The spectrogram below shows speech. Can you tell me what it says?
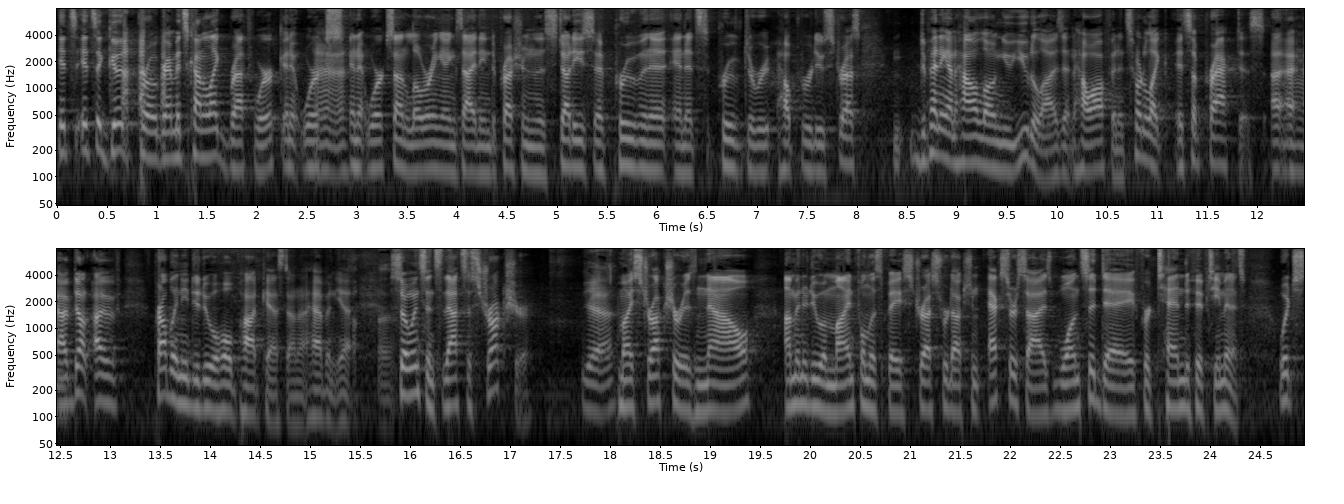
it's it's a good program. It's kind of like breath work, and it works Uh-huh. and it works on lowering anxiety and depression. And the studies have proven it, and it's proved to re- help reduce stress. Depending on how long you utilize it and how often, it's sort of like it's a practice. I, Mm-hmm. I, I've done. I've probably need to do a whole podcast on it. I haven't yet. Uh, so, instance, that's a structure. Yeah. My structure is now I'm going to do a mindfulness based stress reduction exercise once a day for 10 to 15 minutes, which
